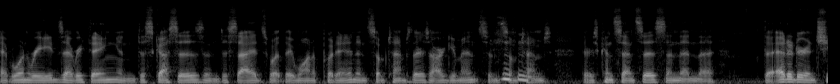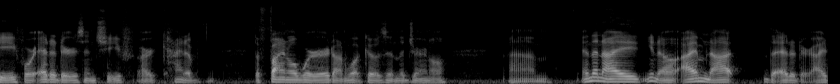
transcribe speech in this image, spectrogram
everyone reads everything and discusses and decides what they want to put in and sometimes there's arguments and sometimes there's consensus and then the the editor in chief or editors in chief are kind of the final word on what goes in the journal um, and then i you know i'm not the editor I,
